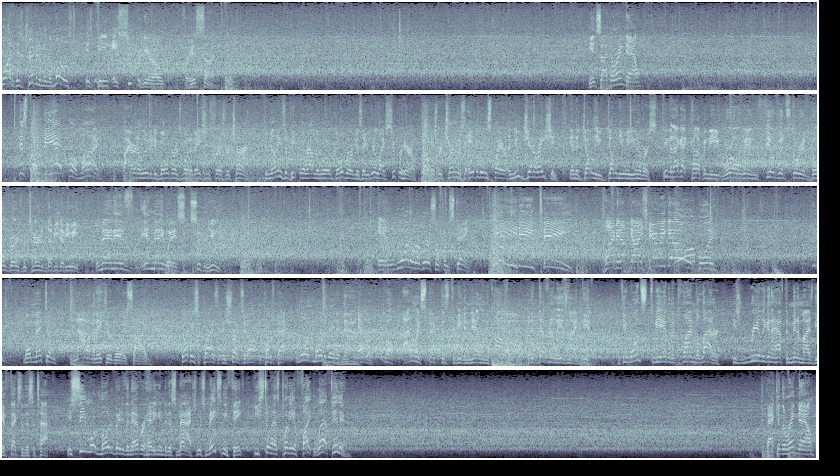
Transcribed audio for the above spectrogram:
what has driven him in the most is being a superhero for his son. Inside the ring now. This might be it. Oh, my. Byron alluded to Goldberg's motivations for his return. To millions of people around the world, Goldberg is a real-life superhero. His return was able to inspire a new generation in the WWE Universe. Even I got caught up in the whirlwind, feel-good story of Goldberg's return to WWE. The man is, in many ways, superhuman. And what a reversal from Sting. DDT! Climbing up, guys. Here we go! Oh, boy. Momentum not on the Nature Boy side. Don't be surprised if he shrugs it off and comes back more motivated than ever. Well, I don't expect this to be the nail in the coffin, but it definitely isn't ideal. If he wants to be able to climb the ladder, he's really going to have to minimize the effects of this attack. You seem more motivated than ever heading into this match, which makes me think he still has plenty of fight left in him. Back in the ring now.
